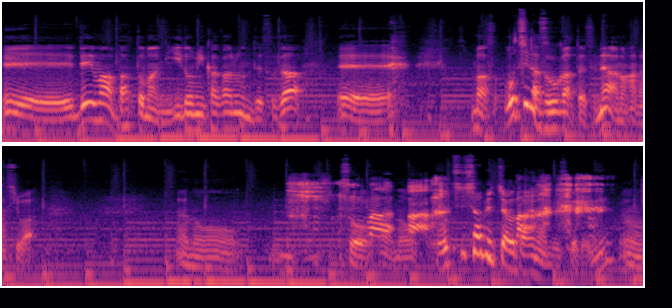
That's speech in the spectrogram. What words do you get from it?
えーで、まあ、バットマンに挑みかかるんですが、えーまあ、オチがすごかったですねあの話は。あのーそう、まああのまあ。オチ喋っちゃうとあれなんですけどね、うん。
